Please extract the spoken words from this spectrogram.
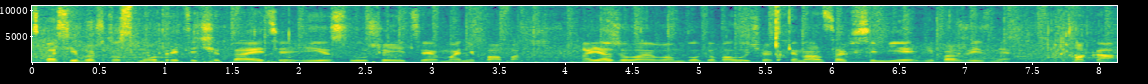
Спасибо, что смотрите, читаете и слушаете Money Papa. А я желаю вам благополучия в финансах, в семье и по жизни. Пока!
